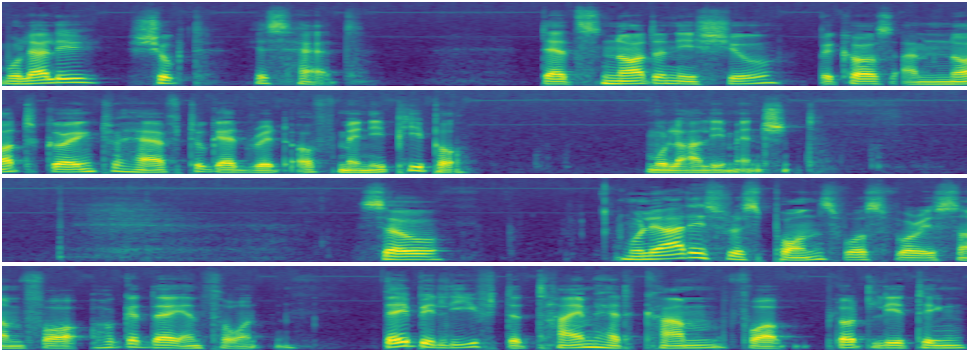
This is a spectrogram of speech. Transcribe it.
Mulally shook his head. That's not an issue because I'm not going to have to get rid of many people, Mulally mentioned. So, Mulally's response was worrisome for Hockaday and Thornton. They believed the time had come for bloodletting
